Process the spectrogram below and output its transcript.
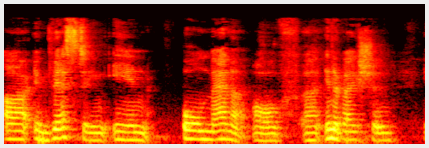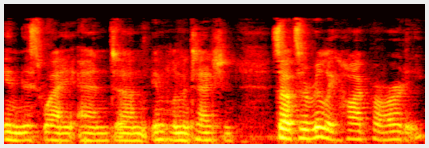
are investing in all manner of uh, innovation in this way and um, implementation. So it's a really high priority,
